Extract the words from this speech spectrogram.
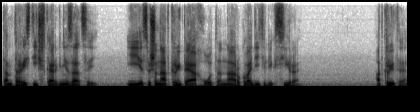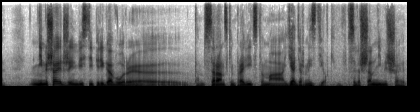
там, террористической организацией, и совершенно открытая охота на руководителей КСИРа, открытая, не мешает же им вести переговоры э, там, с иранским правительством о ядерной сделке? Совершенно не мешает.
